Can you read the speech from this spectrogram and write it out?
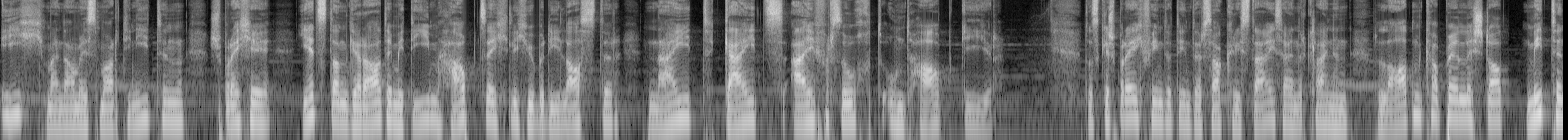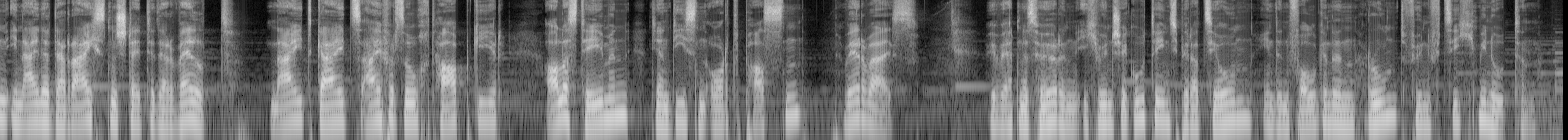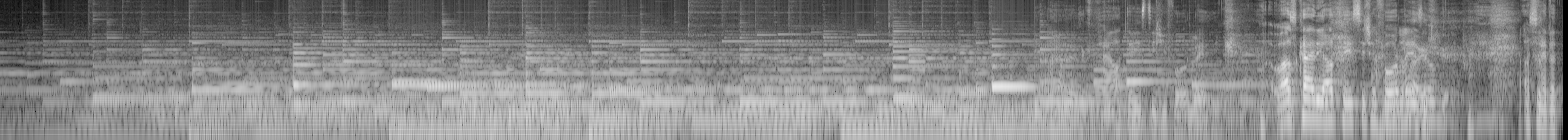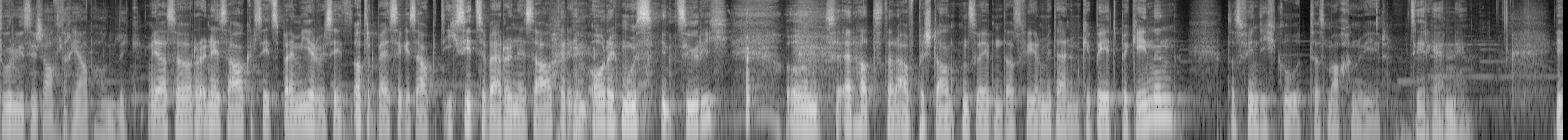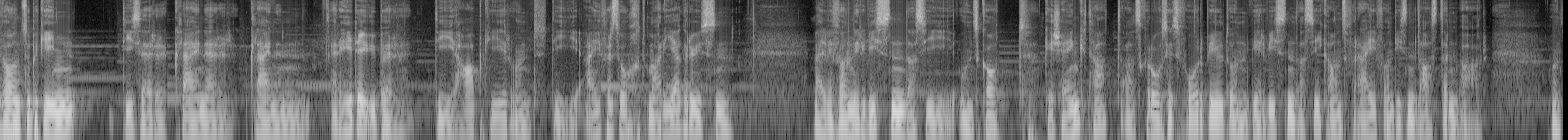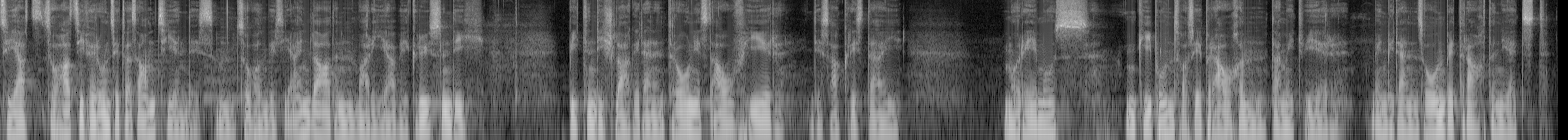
Ich, mein Name ist Martin Iten, spreche jetzt dann gerade mit ihm hauptsächlich über die Laster Neid, Geiz, Eifersucht und Habgier. Das Gespräch findet in der Sakristei seiner kleinen Ladenkapelle statt, mitten in einer der reichsten Städte der Welt. Neid, Geiz, Eifersucht, Habgier, alles Themen, die an diesen Ort passen? Wer weiß. Wir werden es hören. Ich wünsche gute Inspiration in den folgenden rund 50 Minuten. Keine atheistische Vorlesung. Was keine atheistische Vorlesung? Also eine naturwissenschaftliche Abhandlung. Ja, so René Sager sitzt bei mir, wir sitzen, oder besser gesagt, ich sitze bei René Sager im Oremus in Zürich und er hat darauf bestanden, so eben, dass wir mit einem Gebet beginnen. Das finde ich gut, das machen wir. Sehr gerne. Wir wollen zu Beginn dieser kleiner, kleinen Rede über die Habgier und die Eifersucht Maria grüßen weil wir von ihr wissen, dass sie uns Gott geschenkt hat als großes Vorbild und wir wissen, dass sie ganz frei von diesen Lastern war. Und hat, so hat sie für uns etwas Anziehendes. Und so wollen wir sie einladen. Maria, wir grüßen dich, bitten dich, schlage deinen Thron jetzt auf hier in der Sakristei. Moremus und gib uns, was wir brauchen, damit wir, wenn wir deinen Sohn betrachten jetzt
